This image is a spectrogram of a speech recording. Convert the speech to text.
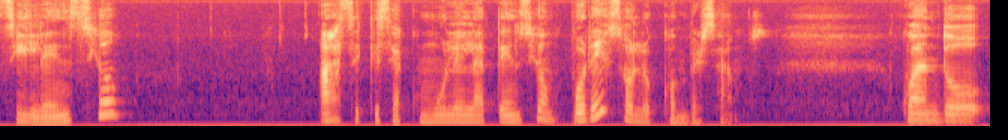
silencio hace que se acumule la tensión. Por eso lo conversamos. Cuando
